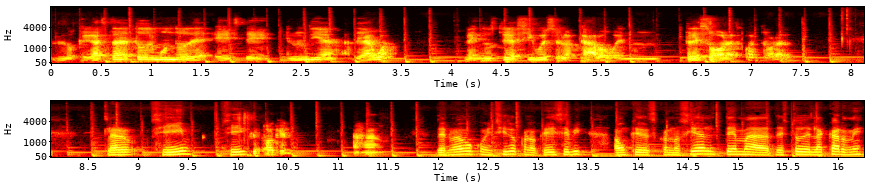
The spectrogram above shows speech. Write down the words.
lo que gasta todo el mundo de, este, en un día de agua, la industria así, güey, se lo acaba, güey, en un- tres horas, cuatro horas. Claro, sí, sí. Porque, ajá, De nuevo coincido con lo que dice Vic, aunque desconocía el tema de esto de la carne,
